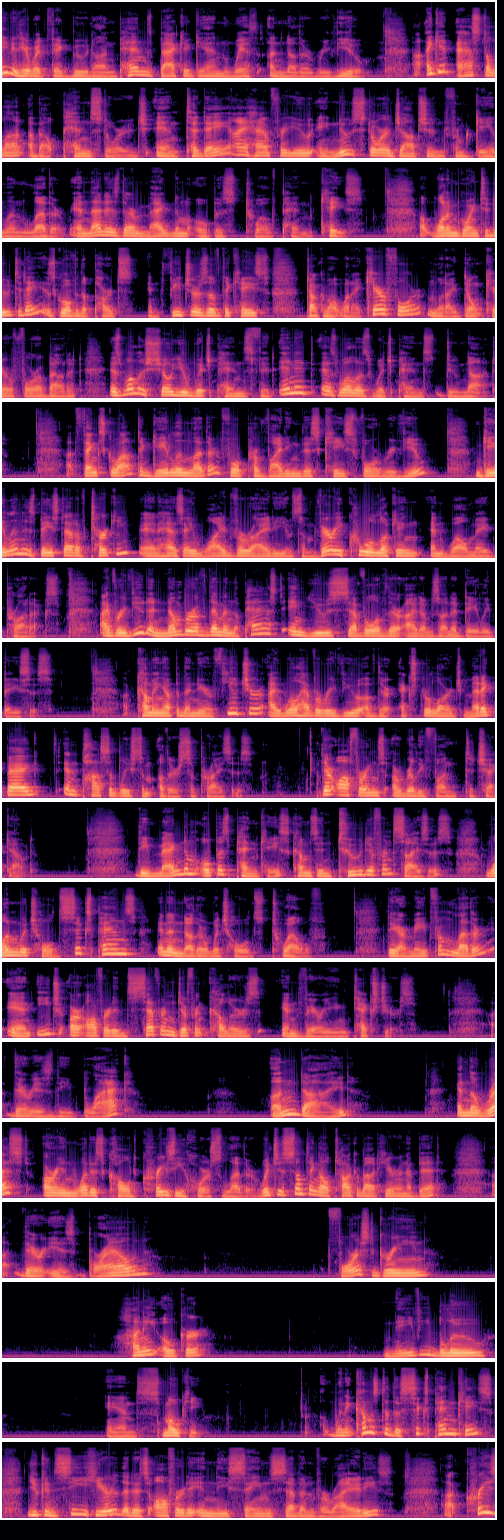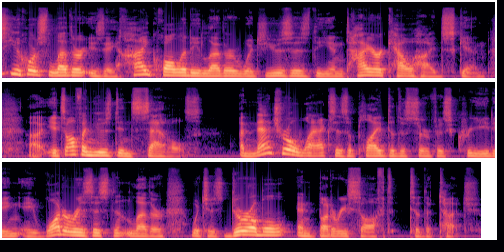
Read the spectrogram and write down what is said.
David here with Figboot on pens, back again with another review. I get asked a lot about pen storage, and today I have for you a new storage option from Galen Leather, and that is their Magnum Opus 12 pen case. Uh, what I'm going to do today is go over the parts and features of the case, talk about what I care for and what I don't care for about it, as well as show you which pens fit in it, as well as which pens do not. Uh, thanks go out to Galen Leather for providing this case for review. Galen is based out of Turkey and has a wide variety of some very cool looking and well made products. I've reviewed a number of them in the past and used several of their items on a daily basis. Uh, coming up in the near future, I will have a review of their extra large medic bag and possibly some other surprises. Their offerings are really fun to check out. The Magnum Opus pen case comes in two different sizes, one which holds six pens and another which holds 12. They are made from leather and each are offered in seven different colors and varying textures. There is the black, undyed, and the rest are in what is called crazy horse leather, which is something I'll talk about here in a bit. Uh, there is brown, forest green, honey ochre, navy blue, and smoky. When it comes to the six pen case, you can see here that it's offered in the same seven varieties. Uh, Crazy Horse leather is a high quality leather which uses the entire cowhide skin. Uh, it's often used in saddles. A natural wax is applied to the surface, creating a water resistant leather which is durable and buttery soft to the touch.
